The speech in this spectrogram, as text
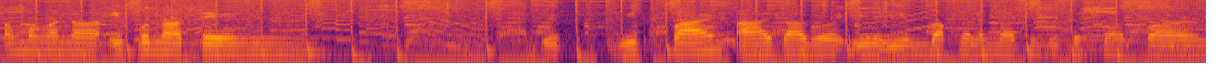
ang mga naipon nating wheat, wheat farm ay gagawa i-imbak na lang natin dito sa farm.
